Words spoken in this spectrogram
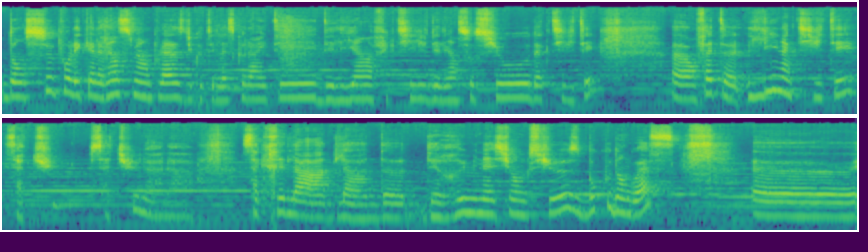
dans ceux pour lesquels rien se met en place du côté de la scolarité, des liens affectifs, des liens sociaux, d'activité, euh, en fait, l'inactivité, ça tue. Ça tue ça crée de la, de la- de- des ruminations anxieuses, beaucoup d'angoisse. Euh,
